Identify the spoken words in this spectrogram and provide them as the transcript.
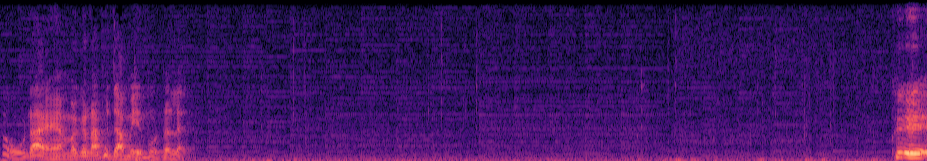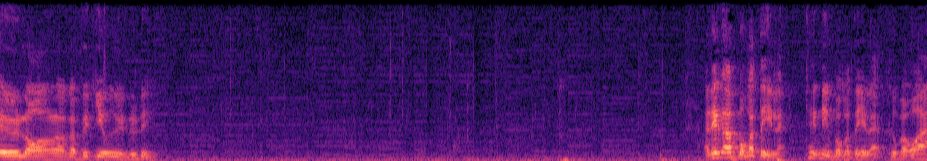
โอ้ได้ฮะ มันก็นับเป็นดาเมจหมดนั่นแหละเออลองลองกับสกิลอื่นดูดิ อันนี้ก็ปกติแหละ เทคนิคปกติแหละ คือแบบว่า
